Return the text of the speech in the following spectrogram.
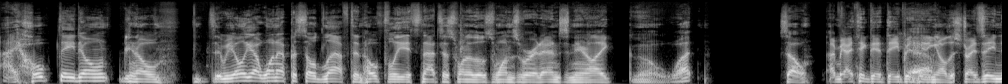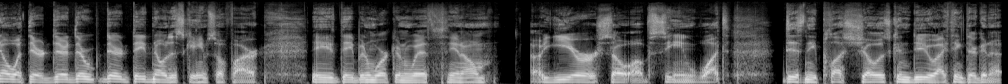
I hope they don't, you know, we only got one episode left and hopefully it's not just one of those ones where it ends and you're like, oh, what? So, I mean, I think that they've been yeah. hitting all the strides. They know what they're, they're, they're, they're, they know this game so far. They, they've been working with, you know, a year or so of seeing what Disney Plus shows can do. I think they're going to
